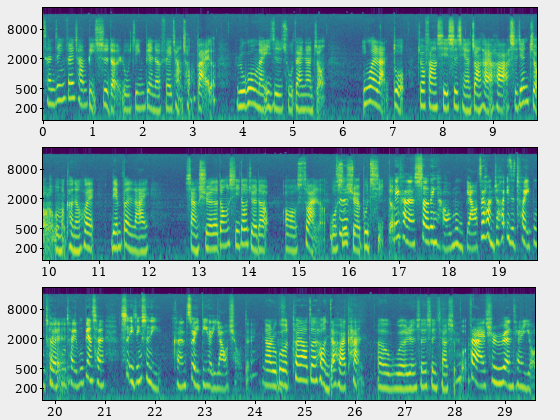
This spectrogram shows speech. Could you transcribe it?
曾经非常鄙视的，如今变得非常崇拜了。如果我们一直处在那种因为懒惰，就放弃事情的状态的话，时间久了，我们可能会连本来想学的东西都觉得哦，算了，我是学不起的。你可能设定好目标，最后你就会一直退一步、退一步、退一步，变成是已经是你可能最低的要求。对，那如果退到最后，你再回来看，呃，我的人生剩下什么？再来去怨天尤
